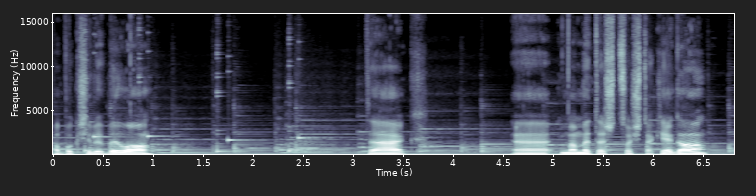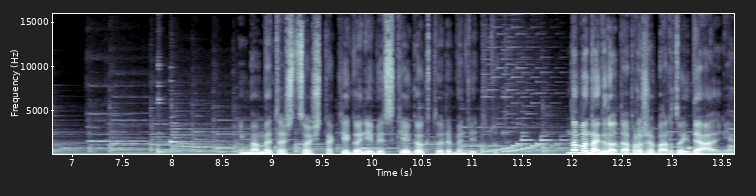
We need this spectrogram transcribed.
obok siebie było. Tak. E, mamy też coś takiego. I mamy też coś takiego niebieskiego, który będzie tutaj. Nowa nagroda, proszę bardzo, idealnie.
